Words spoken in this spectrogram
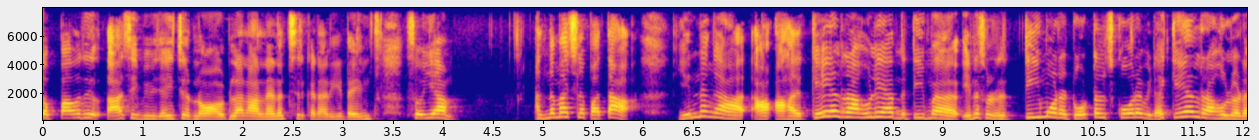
கப்பாவது ஆர்சிபி ஜெயிச்சிடணும் அப்படிலாம் நான் நினச்சிருக்கேன் நிறைய டைம்ஸ் ஸோ யா அந்த மேட்ச்சில் பார்த்தா என்னங்க கேஎல் ராகுலே அந்த டீமை என்ன சொல்கிறது டீமோட டோட்டல் ஸ்கோரை விட கேஎல் ராகுலோட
